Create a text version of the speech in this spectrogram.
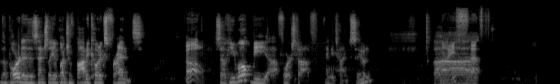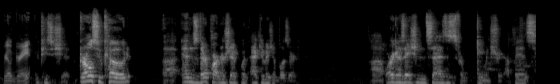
the board is essentially a bunch of Bobby Kotick's friends. oh, So he won't be uh, forced off anytime soon. Nice. Uh, That's real great. piece of shit. Girls Who Code uh, ends their partnership with Activision Blizzard. Uh, organization says this is from GameIndustry.biz.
